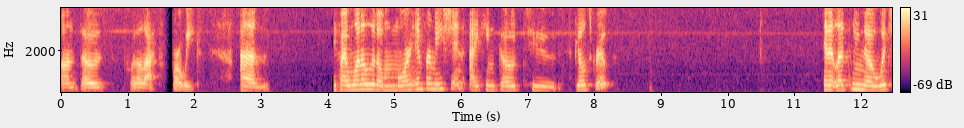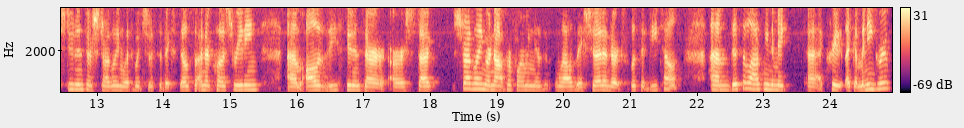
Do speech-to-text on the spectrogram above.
on those for the last four weeks. Um, if I want a little more information, I can go to skills group. And it lets me know which students are struggling with which specific skills. So under close reading, um, all of these students are, are stuck struggling or not performing as well as they should under explicit details. Um, this allows me to make uh, create like a mini group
